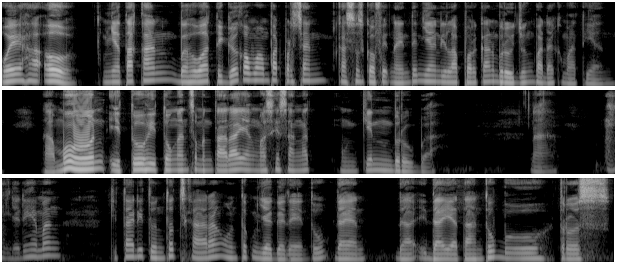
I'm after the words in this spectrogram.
WHO menyatakan bahwa 3,4% kasus COVID-19 yang dilaporkan berujung pada kematian. Namun itu hitungan sementara yang masih sangat mungkin berubah. Nah, jadi emang kita dituntut sekarang untuk menjaga daya tu, daya, da- daya tahan tubuh, terus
